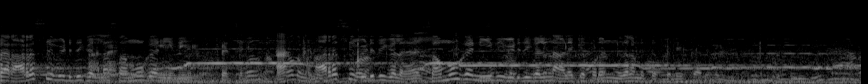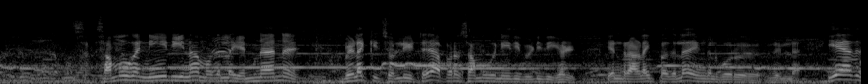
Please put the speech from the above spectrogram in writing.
சார் அரசு விடுதிகள்ல சமூக நீதி. அரசு விடுதிகளை சமூக நீதி விடுதிகள்னு அழைக்கப்படும் முதலமைச்சர் சொல்லியிருக்காரு. சமூக நீதினா முதல்ல என்னன்னு விளக்கி சொல்லிட்டு அப்புறம் சமூக நீதி விடுதிகள் என்று அழைப்பதில் எங்களுக்கு ஒரு இது இல்லை. ஏன் அது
